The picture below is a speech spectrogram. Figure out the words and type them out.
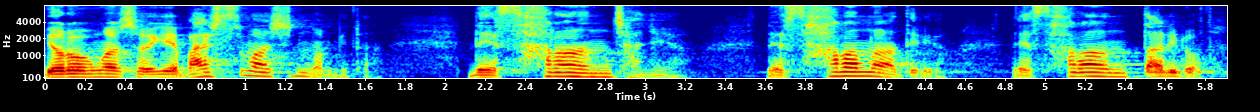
여러분과 저에게 말씀하시는 겁니다. 내 사랑하는 자녀요, 내 사랑하는 아들이요, 내 사랑하는 딸이로다.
